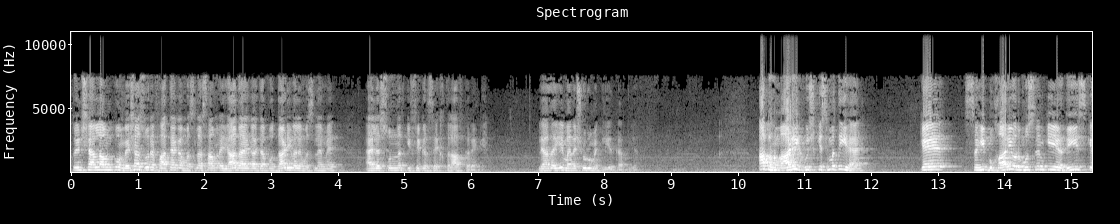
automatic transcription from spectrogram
تو انشاءاللہ ان کو ہمیشہ سورہ فاتحہ کا مسئلہ سامنے یاد آئے گا جب وہ داڑھی والے مسئلے میں اہل سنت کی فکر سے اختلاف کریں گے لہذا یہ میں نے شروع میں کلیئر کر دیا۔ اب ہماری خوش قسمتی ہے کہ صحیح بخاری اور مسلم کی یہ حدیث کہ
